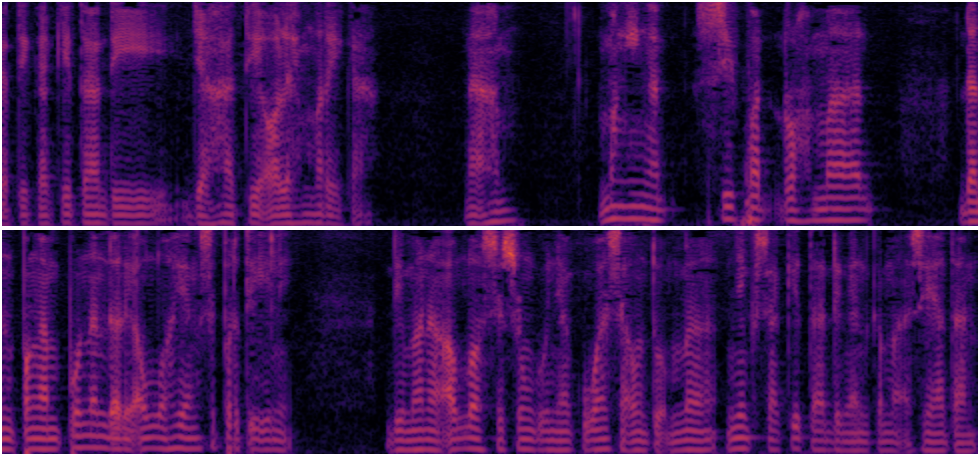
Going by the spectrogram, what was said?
ketika kita dijahati oleh mereka. Nah, mengingat sifat rahmat dan pengampunan dari Allah yang seperti ini. di mana Allah sesungguhnya kuasa untuk menyiksa kita dengan kemaksiatan,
